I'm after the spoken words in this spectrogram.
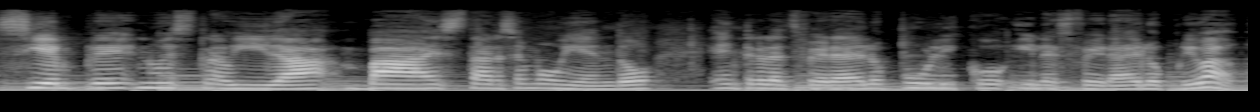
siempre nuestra vida va a estarse moviendo entre la esfera de lo público y la esfera de lo privado.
